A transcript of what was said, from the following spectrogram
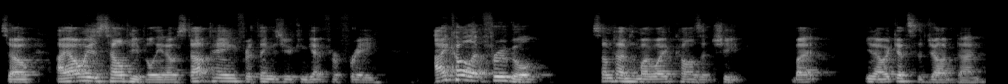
So I always tell people, you know, stop paying for things you can get for free. I call it frugal. Sometimes my wife calls it cheap, but you know, it gets the job done.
